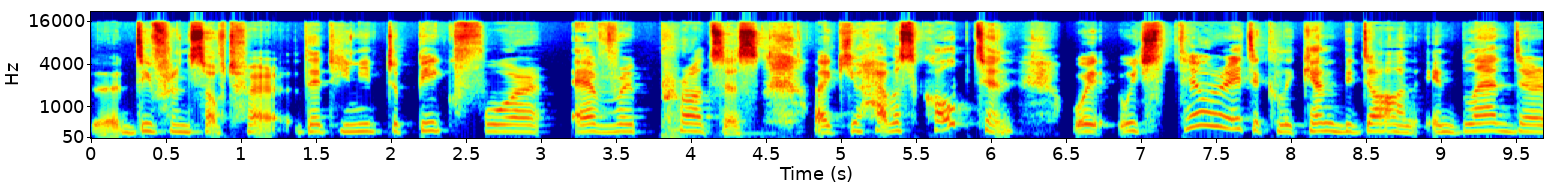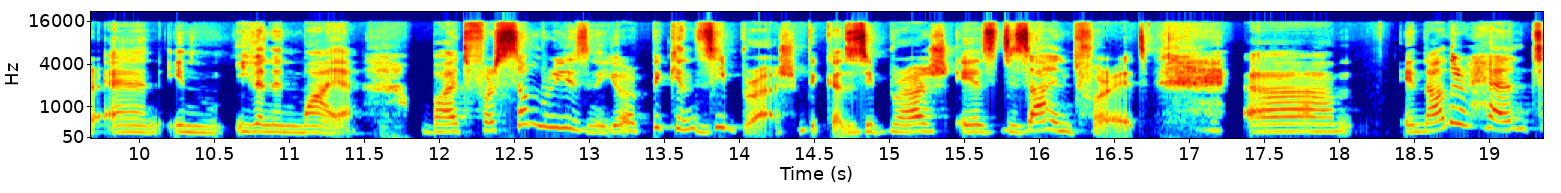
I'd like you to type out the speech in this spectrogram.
uh, different software that you need to pick for every process. Like you have a sculpting, which theoretically can be done in Blender and in even in Maya, but for some reason you're picking ZBrush because ZBrush is designed for it. Um, in other hand,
